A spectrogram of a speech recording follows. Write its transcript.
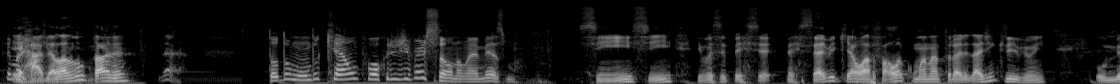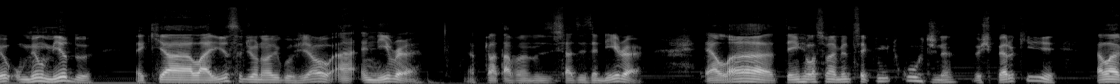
Então, Errada que- ela não tá, né? É. Todo mundo quer um pouco de diversão, não é mesmo? Sim, sim. E você perce- percebe que ela fala com uma naturalidade incrível, hein? O meu, o meu medo é que a Larissa de Honório Gurgel, a Anira, né, porque ela tava nos Estados Unidos, Anira, ela tem um relacionamento sempre muito curto, né? Eu espero que ela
